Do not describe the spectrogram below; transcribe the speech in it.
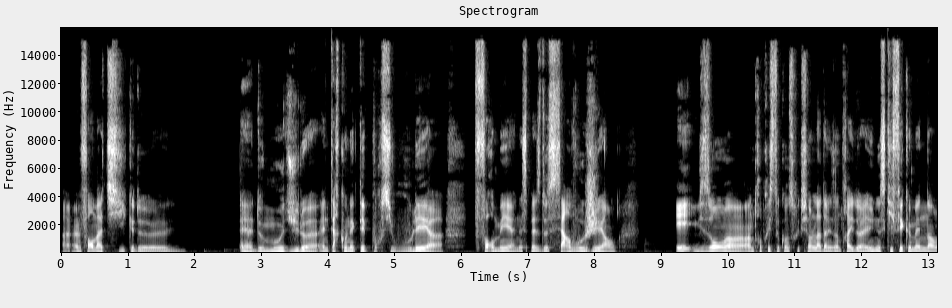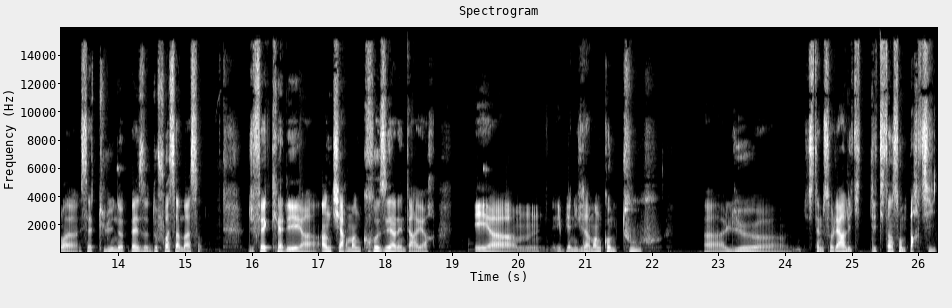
informatique de, de modules interconnectés pour, si vous voulez, former un espèce de cerveau géant. Et ils ont euh, entrepris cette construction-là dans les entrailles de la Lune, ce qui fait que maintenant, euh, cette Lune pèse deux fois sa masse, du fait qu'elle est euh, entièrement creusée à l'intérieur. Et, bien évidemment, comme tout lieu du système solaire, les, titans sont partis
